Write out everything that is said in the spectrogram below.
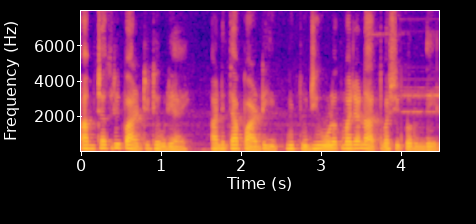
आमच्या घरी पार्टी ठेवली आहे आणि त्या पार्टीत मी तुझी ओळख माझ्या नातवाशी करून देईल.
